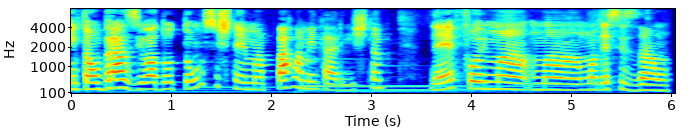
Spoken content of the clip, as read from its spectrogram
Então o Brasil adotou um sistema parlamentarista né? Foi uma, uma, uma decisão,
